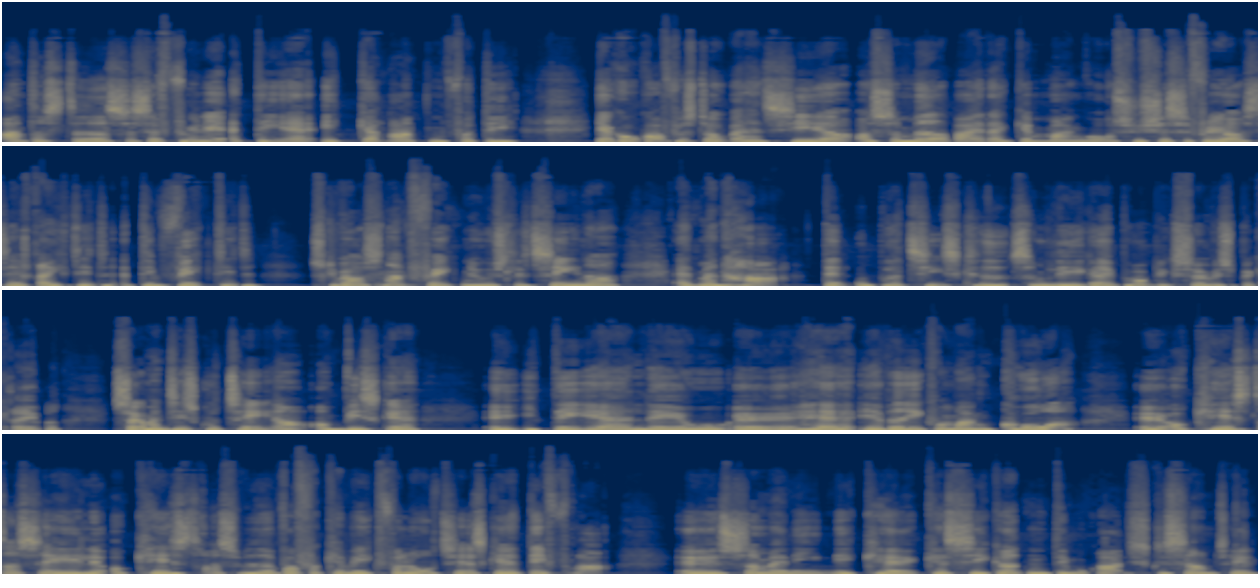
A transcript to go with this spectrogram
andre steder. Så selvfølgelig at det er ikke garanten for det. Jeg kan jo godt forstå, hvad han siger, og som medarbejder gennem mange år, synes jeg selvfølgelig også, det er rigtigt, at det er vigtigt, skal vi også snakke fake news lidt senere, at man har den upartiskhed, som ligger i public service-begrebet. Så kan man diskutere, om vi skal øh, i DR lave, øh, have, jeg ved ikke hvor mange kor, øh, orkestersale, orkestre osv. Hvorfor kan vi ikke få lov til at skære det fra, øh, så man egentlig kan, kan sikre den demokratiske samtale?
